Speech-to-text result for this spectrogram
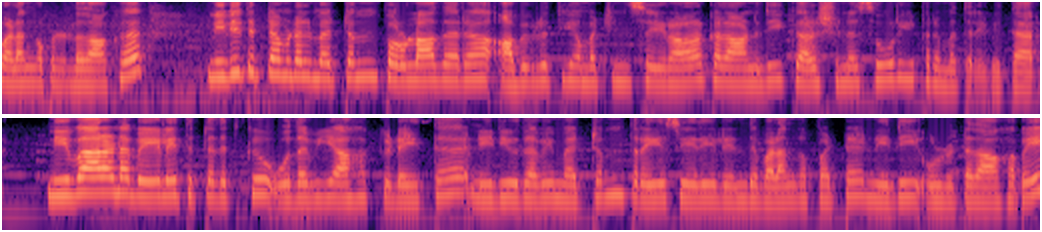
வழங்கப்பட்டுள்ளதாக நிதி திட்டமிடல் மற்றும் பொருளாதார அபிவிருத்தி அமைச்சின் செயலாளர் கலாநிதி கர்ஷன சூரிய பெரும தெரிவித்தார். நிவாரண வேலை திட்டத்திற்கு உதவியாக கிடைத்த நிதியுதவி மற்றும் திரைசேரியிலிருந்து வழங்கப்பட்ட நிதி உள்ளிட்டதாகவே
